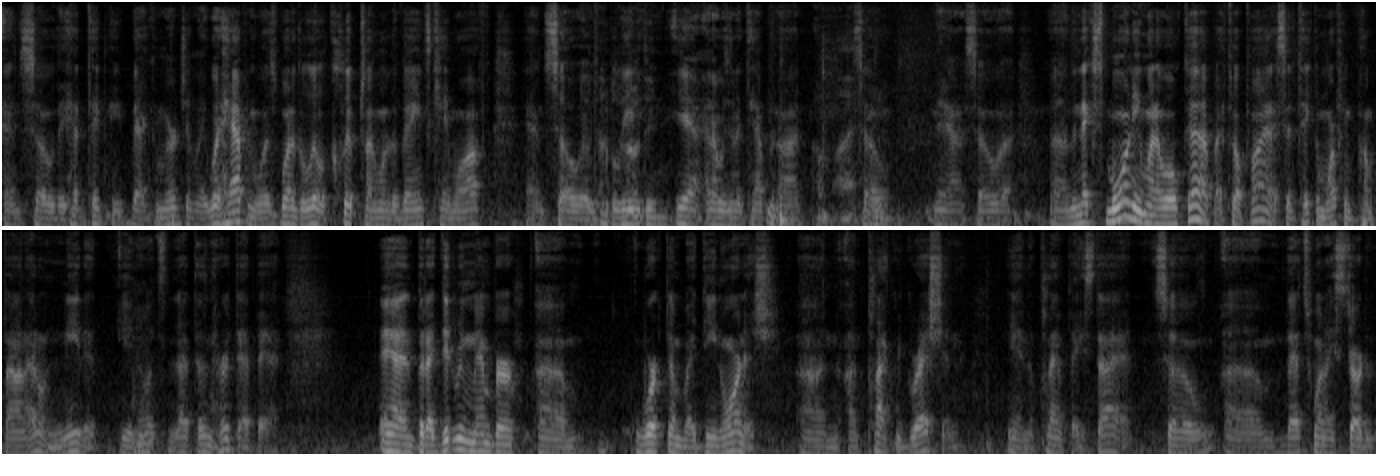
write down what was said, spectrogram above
and so they had to take me back emergently. What happened was one of the little clips on one of the veins came off, and so it was bleeding. Yeah, and I was in a tamponade. Oh my. So, yeah, so uh, uh, the next morning when I woke up, I felt fine. I said, "Take the morphine pump out. I don't need it. You know, it's, that doesn't hurt that bad." And but I did remember um, work done by Dean Ornish on on plaque regression in a plant-based diet. So um, that's when I started,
